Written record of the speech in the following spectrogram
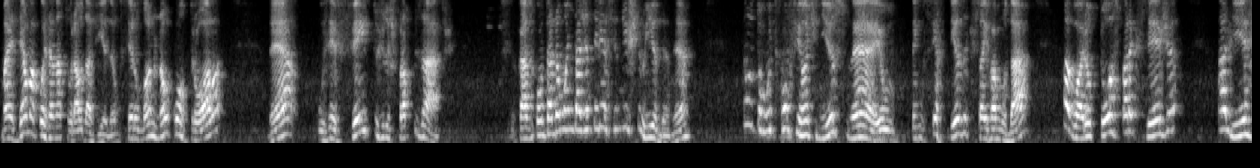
Mas é uma coisa natural da vida. O ser humano não controla né, os efeitos dos próprios atos. Caso contrário, a humanidade já teria sido destruída, né? Então, eu estou muito confiante nisso, né? Eu tenho certeza que isso aí vai mudar. Agora, eu torço para que seja ali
